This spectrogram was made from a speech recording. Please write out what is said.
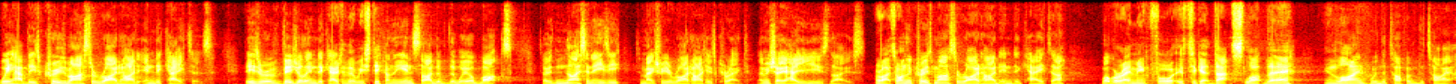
we have these Cruisemaster ride height indicators. These are a visual indicator that we stick on the inside of the wheel box, so it's nice and easy to make sure your ride height is correct. Let me show you how you use those. All right, so on the Cruisemaster ride height indicator, what we're aiming for is to get that slot there in line with the top of the tire.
